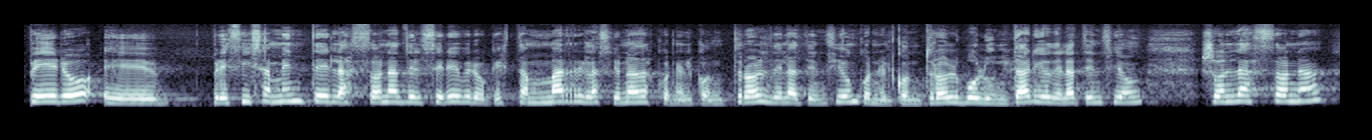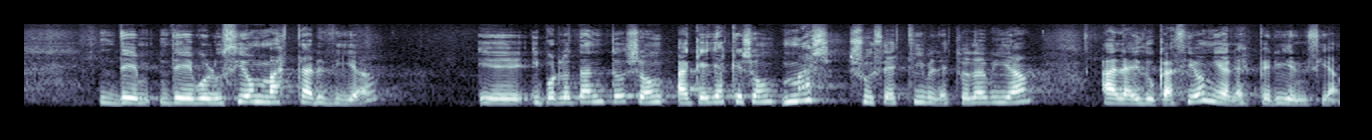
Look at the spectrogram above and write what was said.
pero eh, precisamente las zonas del cerebro que están más relacionadas con el control de la atención, con el control voluntario de la atención, son las zonas de, evolución más tardía eh, y por lo tanto son aquellas que son más susceptibles todavía a la educación y a la experiencia.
